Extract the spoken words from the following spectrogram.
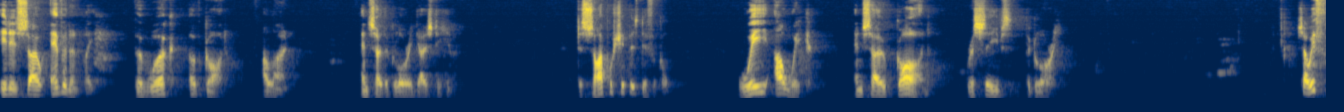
It is so evidently the work of God alone. And so the glory goes to Him. Discipleship is difficult. We are weak. And so God receives the glory. So, if,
